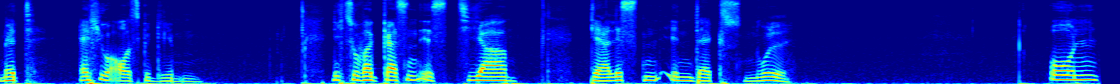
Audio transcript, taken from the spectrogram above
mit Echo ausgegeben. Nicht zu vergessen ist hier der Listenindex 0. Und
